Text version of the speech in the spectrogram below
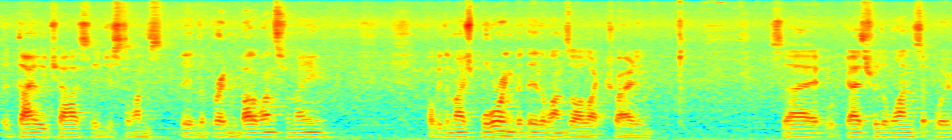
the daily charts. They're just the ones, they're the bread and butter ones for me. Probably the most boring, but they're the ones I like trading. So we'll go through the ones that we're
